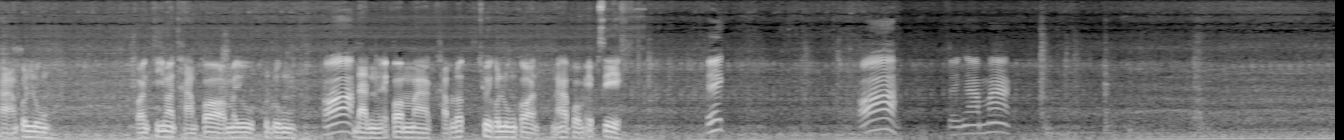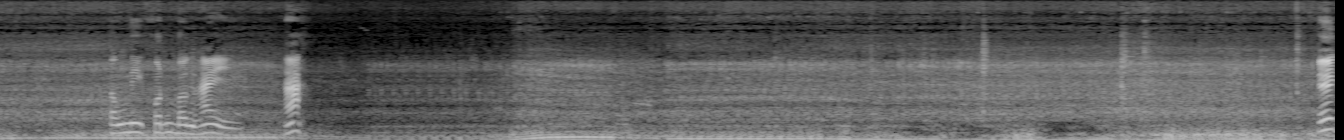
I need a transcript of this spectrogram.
ถามคุณลุงก่อนที่มาถามก็มาดูคุณลุงพอดันแล้วก็มาขับรถช่วยคุณลุงก่อนนะครับผม FC เอกพอสวยงามมาก ต้องมีคนเบิ่งให้ฮะเอก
